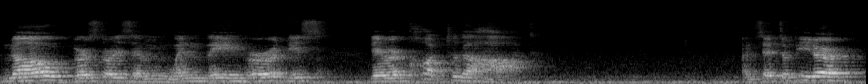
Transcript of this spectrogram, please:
Now, verse 37 when they heard this, they were cut to the heart and said to Peter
